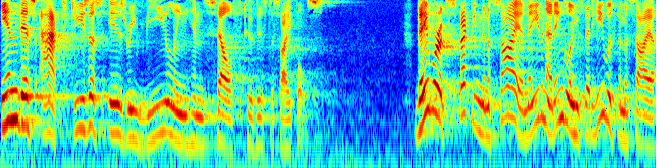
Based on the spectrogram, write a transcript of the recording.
In this act, Jesus is revealing himself to his disciples. They were expecting the Messiah, and they even had inklings that he was the Messiah.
